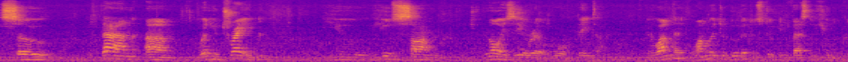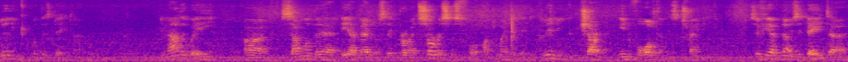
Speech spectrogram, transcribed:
So then um, when you train, you use some noisy real world data. And one, one way to do that is to invest in human cleaning of this data. Another way, uh, some of the AI vendors, they provide services for automated data cleaning, which are involved in this training. So if you have noisy data,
